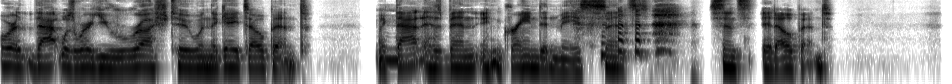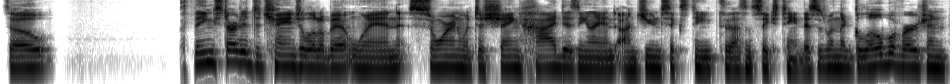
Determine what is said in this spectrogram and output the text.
or that was where you rushed to when the gates opened. Like Mhm. that has been ingrained in me since since it opened. So things started to change a little bit when Soarin' went to Shanghai Disneyland on June 16th, 2016. This is when the global version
